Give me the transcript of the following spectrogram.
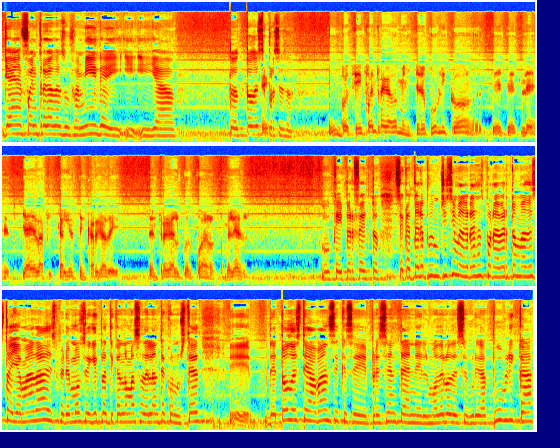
Ya fue entregado a su familia y, y, ya todo, todo este proceso. Pues sí, fue entregado al Ministerio Público, ya la Fiscalía se encarga de, de entregar el cuerpo a los familiares. Ok, perfecto. Secretario, pues muchísimas gracias por haber tomado esta llamada. Esperemos seguir platicando más adelante con usted eh, de todo este avance que se presenta en el modelo de seguridad pública,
